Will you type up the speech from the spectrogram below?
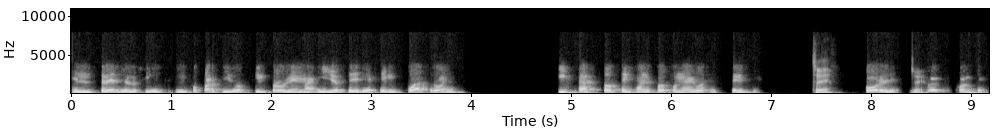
en tres de los siguientes cinco partidos sin problema. Y yo te diría que en cuatro, ¿eh? Quizás Tottenham le puede poner algo de asistencia. Sí. Por el equipo de Conte.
